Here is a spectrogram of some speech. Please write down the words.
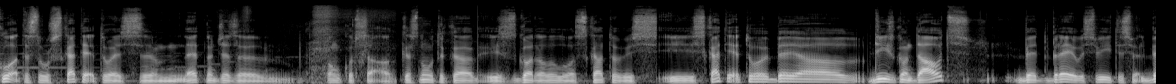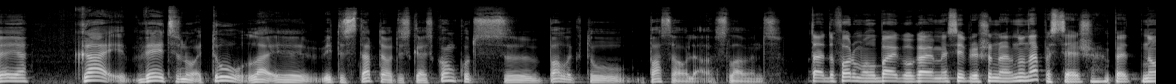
klātesošs skatītājs etnoģeza konkursā, kas notika iz Gora Lilos skatuvis. Skatītāju bija diezgan daudz, bet brīvas vietas vēl bija. Kā veicinot to, lai tas starptautiskais konkurss paliktu pasaulē slavens? Tādu formulu baigo, kā jau mēs iepriekš runājām, nu, nepasciešu. Bet, nu,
